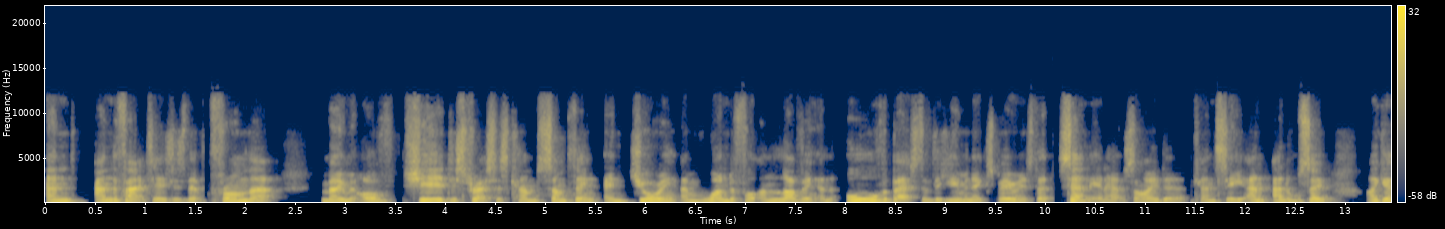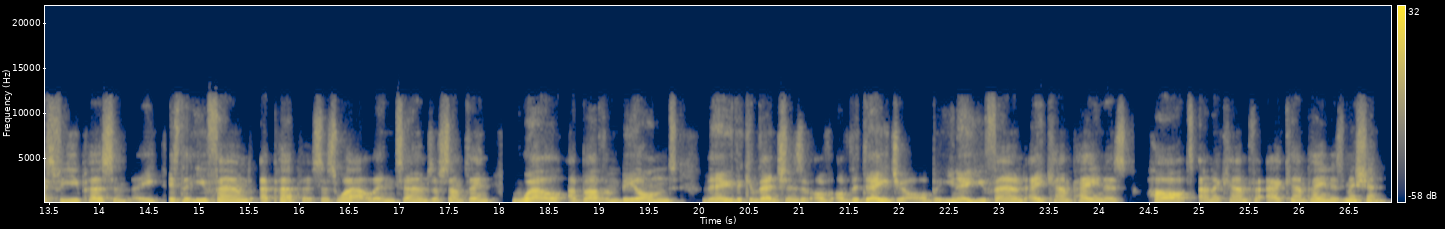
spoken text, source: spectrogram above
and and the fact is is that from that moment of sheer distress has come something enduring and wonderful and loving and all the best of the human experience that certainly an outsider can see and and also I guess for you personally, is that you found a purpose as well in terms of something well above and beyond you know, the conventions of, of, of the day job. You know, you found a campaigner's heart and a, camp- a campaigner's mission.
